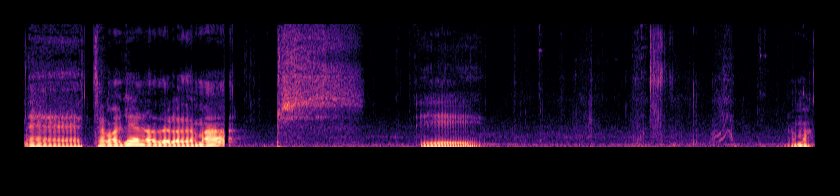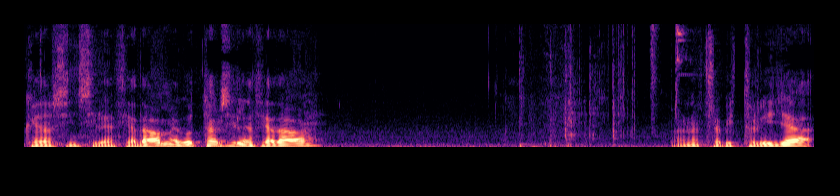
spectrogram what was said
Eh, Estamos llenos de los demás. Y... Hemos quedado sin silenciador. Me gusta el silenciador. Para nuestra pistolilla.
